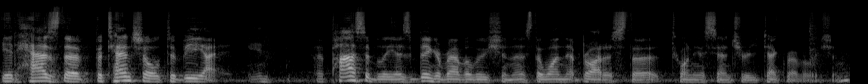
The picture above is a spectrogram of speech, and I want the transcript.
it has the potential to be, uh, in- uh, possibly as big a revolution as the one that brought us the 20th century tech revolution.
